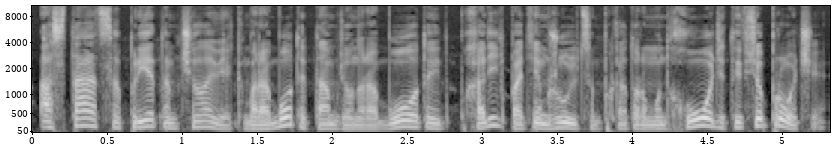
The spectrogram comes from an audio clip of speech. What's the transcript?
остаться при этом человеком, работать там, где он работает, ходить по тем же улицам, по которым он ходит и все прочее.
